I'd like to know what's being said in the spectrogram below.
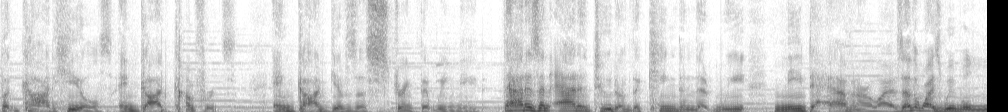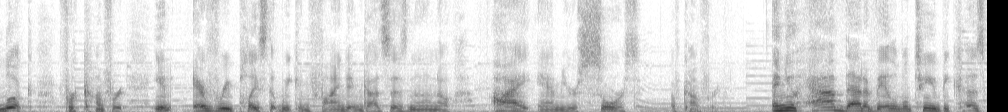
but God heals and God comforts and God gives us strength that we need. That is an attitude of the kingdom that we need to have in our lives. Otherwise, we will look for comfort in every place that we can find it. And God says, No, no, no, I am your source of comfort. And you have that available to you because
